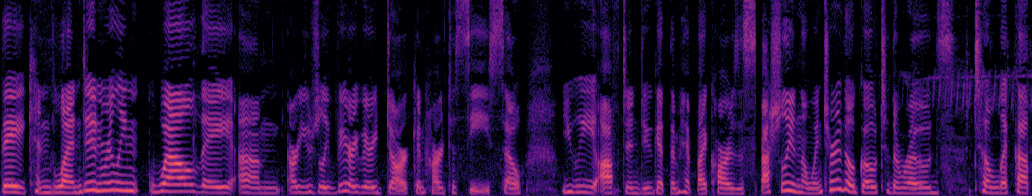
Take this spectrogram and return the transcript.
They can blend in really well. They um, are usually very, very dark and hard to see. So you often do get them hit by cars, especially in the winter. They'll go to the roads to lick up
